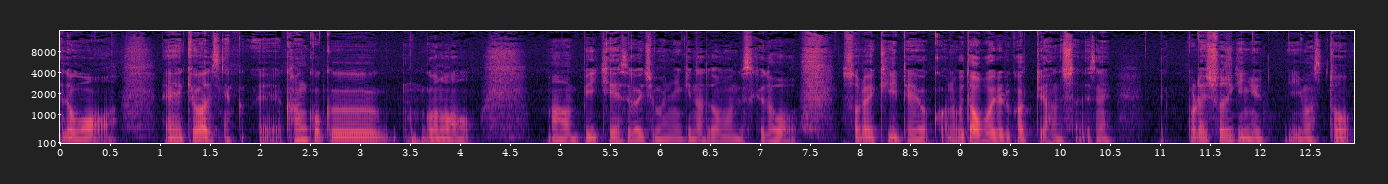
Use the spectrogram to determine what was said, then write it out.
はいどうも、えー今日はですね、えー韓国語の、まあ、BTS が一番人気だと思うんですけどそれ聞いてこの歌覚えれるかっていう話なんですね。これ正直に言いますと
